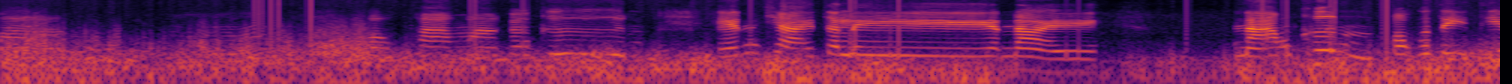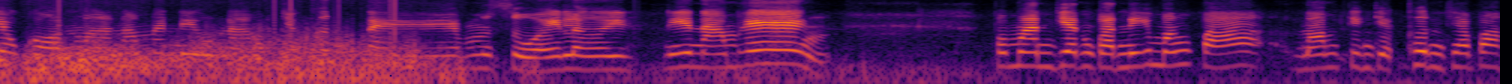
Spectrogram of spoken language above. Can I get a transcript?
มาบอกพามากลางคืน เห็นชายทะเลหน่อย น้ำขึ้น ปกติเที่ยวก่อนมานะแม่นิวน้ำจะขึ้นเต็มสวยเลย นี่น้ำแห้ง ประมาณเย็นกว่านี้มั้งป้า น้ำจริงจะขึ้นใช่ปะ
